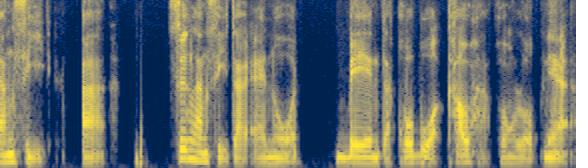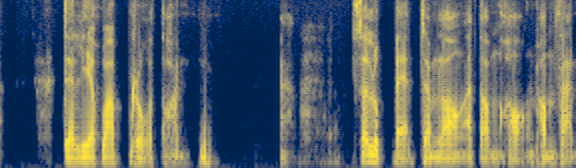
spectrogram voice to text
รังสี อ่าซึ่งรังสีจากแอนโอดเบนจากขั้วบวกเข้าหาขั้วลบเนี่ย จะเรียกว่าโปรตอนอะสรุปแบบจำลองอะตอมของทอมสัน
